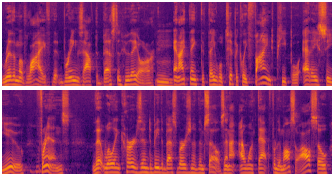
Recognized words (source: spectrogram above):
rhythm of life that brings out the best in who they are. Mm. And I think that they will typically find people at ACU, mm-hmm. friends, that will encourage them to be the best version of themselves. And I, I, want that for them also. I also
